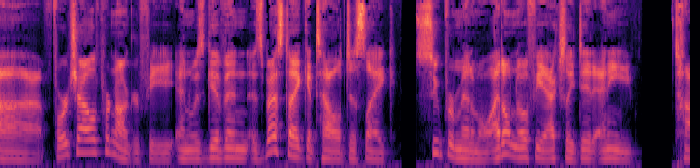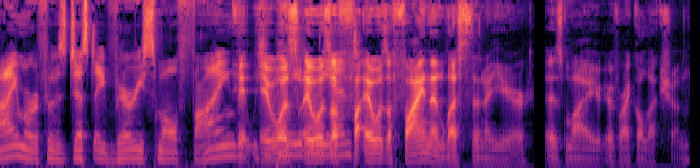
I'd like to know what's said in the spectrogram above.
uh for child pornography and was given as best I could tell just like super minimal. I don't know if he actually did any time or if it was just a very small fine that It, it was it was a fi- it was a fine in less than a year is my recollection.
